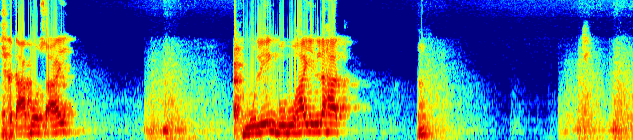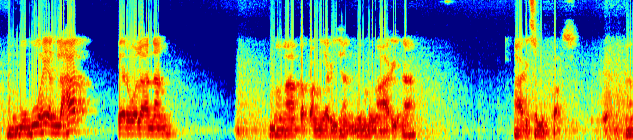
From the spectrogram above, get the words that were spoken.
Katapos ay muling bubuhayin lahat. Ha? Mabubuhay ang lahat pero wala nang mga kapangyarihan yung mga hari na hari sa lupa. Ha?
